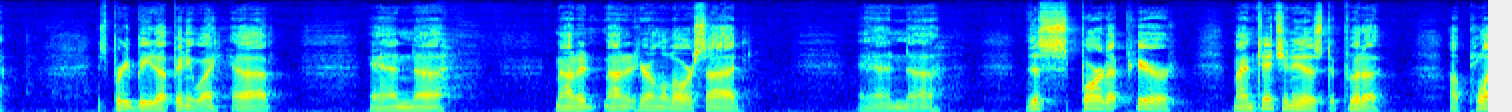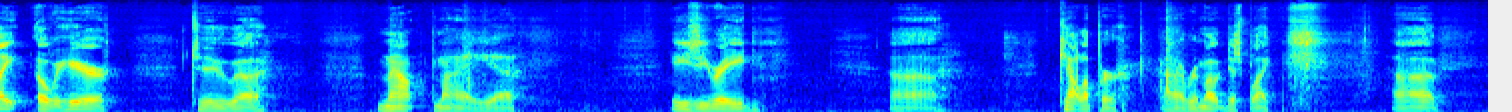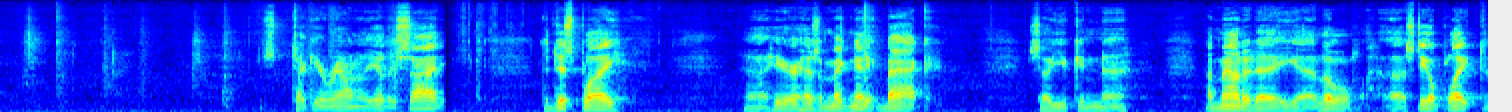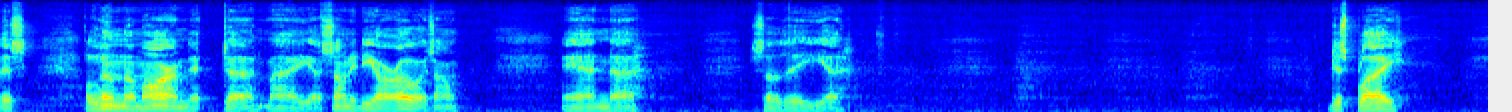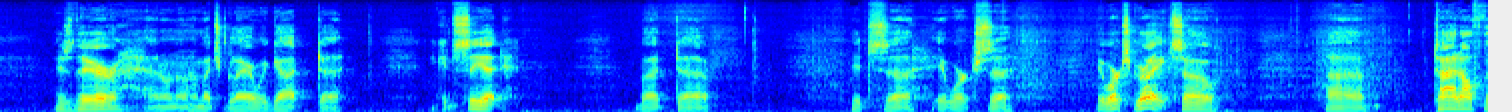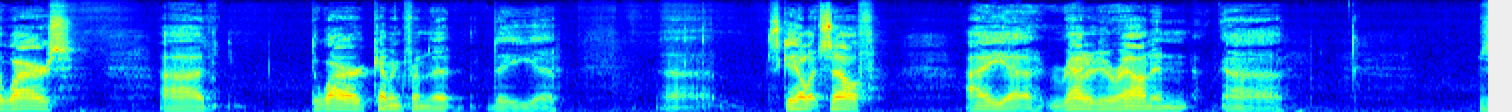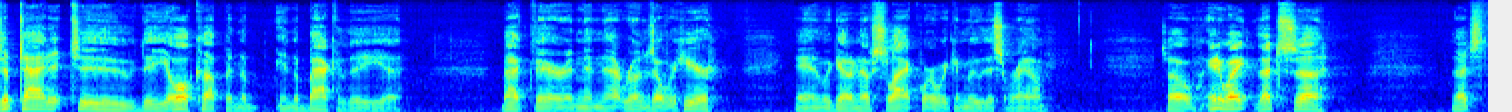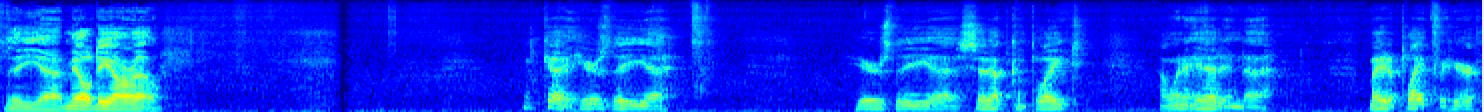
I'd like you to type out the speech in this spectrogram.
It's pretty beat up anyway. Uh, and uh, mounted mounted here on the lower side. And uh, this part up here, my intention is to put a a plate over here to uh, mount my uh, easy read uh, caliper uh, remote display. Uh, take you around to the other side. The display uh, here has a magnetic back, so you can. Uh, I mounted a, uh little steel plate to this aluminum arm that uh, my uh, Sony DRO is on, and uh, so the display is there. I don't know how much glare we got. Uh, you can see it, but uh, it's uh, it works uh, it works great. So uh, tied off the wires. Uh, the wire coming from the the scale itself, I routed it around and zip tied it to the oil cup in the in the back of the uh, back there, and then that runs over here, and we got enough slack where we can move this around. So anyway, that's uh, that's the uh, mill DRO. Okay, here's the uh, here's the uh, setup complete. I went ahead and uh, made a plate for here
